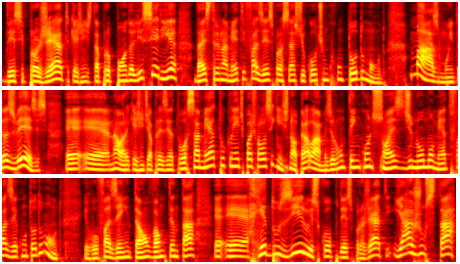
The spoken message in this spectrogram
desse projeto que a gente está propondo ali, seria dar esse treinamento e fazer esse processo de coaching com todo mundo. Mas, muitas vezes, é, é, na hora que a gente apresenta o orçamento, o cliente pode falar o seguinte: não, pera lá, mas eu não tenho condições de, no momento, fazer com todo mundo. Eu vou fazer, então, vamos tentar é, é reduzir o escopo desse projeto e ajustar,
